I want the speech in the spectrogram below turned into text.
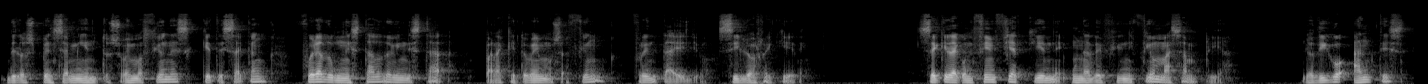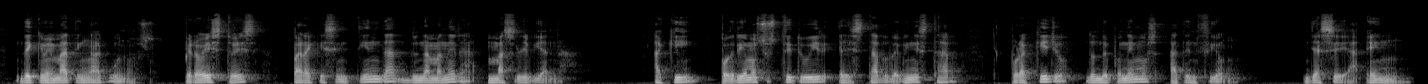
de los pensamientos o emociones que te sacan fuera de un estado de bienestar para que tomemos acción frente a ello, si lo requiere. Sé que la conciencia tiene una definición más amplia. Lo digo antes de que me maten algunos, pero esto es para que se entienda de una manera más liviana. Aquí podríamos sustituir el estado de bienestar por aquello donde ponemos atención, ya sea en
